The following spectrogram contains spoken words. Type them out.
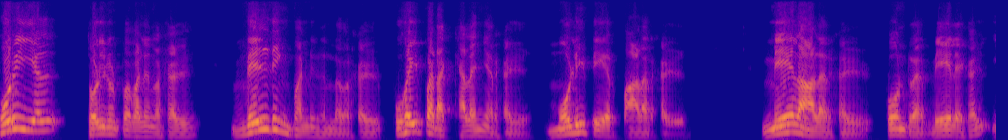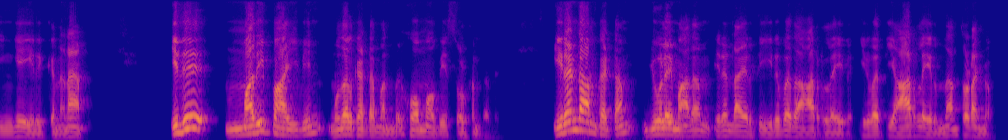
பொறியியல் தொழில்நுட்ப வல்லுநர்கள் வெல்டிங் பண்ணுகின்றவர்கள் புகைப்பட கலைஞர்கள் மொழிபெயர்ப்பாளர்கள் மேலாளர்கள் போன்ற வேலைகள் இங்கே இருக்கின்றன. இது மதிப்பாய்வின் முதல் கட்டம் என்று ஹோம் ஆஃபீஸ் சொல்கின்றது. இரண்டாம் கட்டம் ஜூலை மாதம் இரண்டாயிரத்தி இருபது ஆறுல இருபத்தி ஆறுல இருந்தான் தொடங்கும்.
